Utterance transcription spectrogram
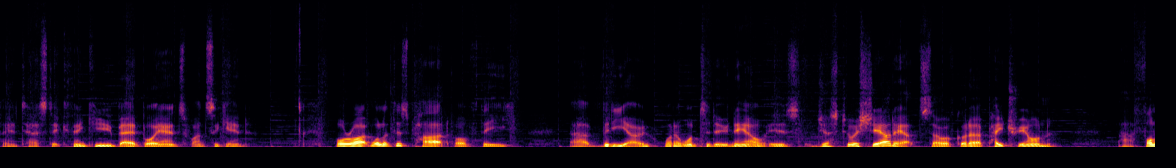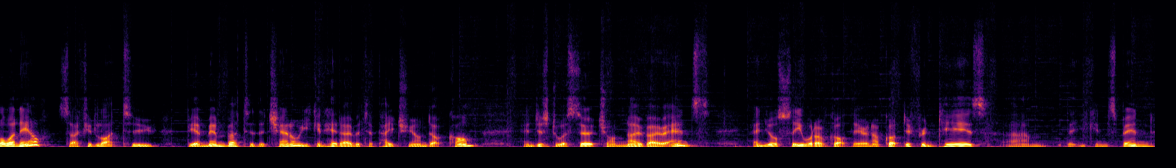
Fantastic. Thank you, Bad Boy Ants, once again. All right, well, at this part of the uh, video, what I want to do now is just do a shout out. So I've got a Patreon uh, follower now. So if you'd like to be a member to the channel, you can head over to patreon.com and just do a search on Novo Ants and you'll see what I've got there. And I've got different tiers um, that you can spend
